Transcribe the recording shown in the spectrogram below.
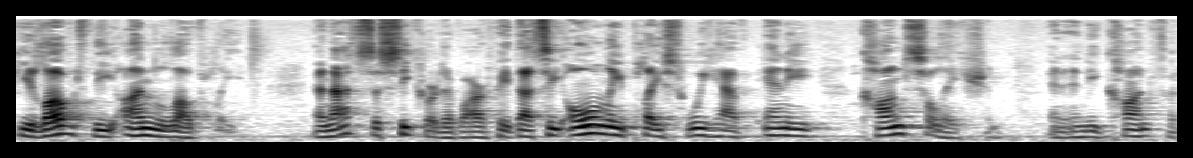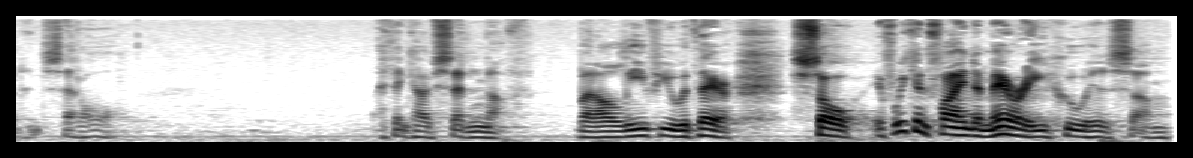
He loved the unlovely. And that's the secret of our faith. That's the only place we have any consolation and any confidence at all. I think I've said enough but I'll leave you there. So, if we can find a Mary who is um,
